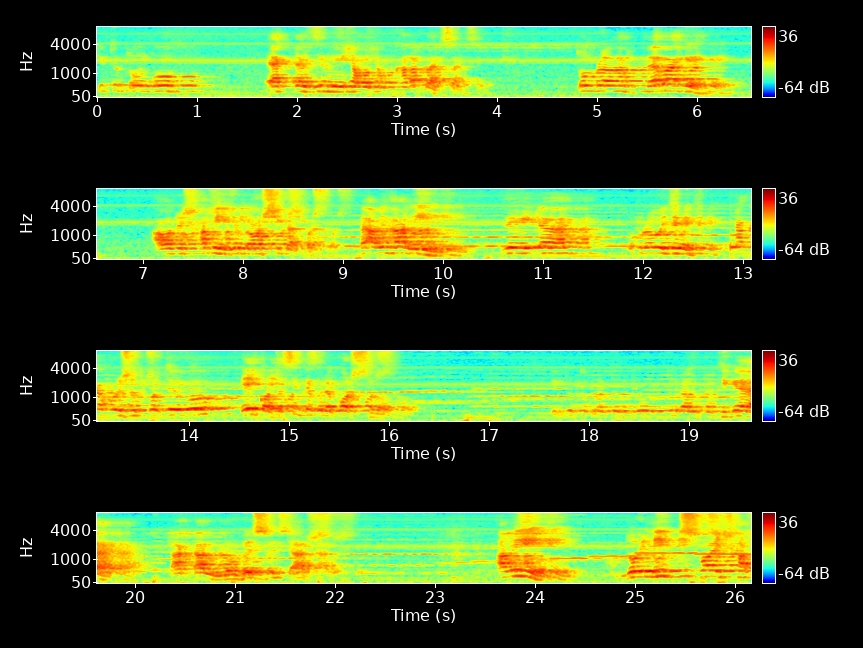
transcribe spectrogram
কিন্তু তোমাকে একটা জিনিস আমার আমার খারাপ লাগছে। তোমরা বেবাকে আমাদের স্বামী হিসেবে অস্বীকার করছ। হ্যাঁ, আমি জানি যে এটা তোমরা ওই যে টাকা পরিশোধ করতে হইব এই কথা চিন্তা করে করছ কিন্তু তোমরা তো দূর দূরান্ত থেকে টাকা লোভে সুইচে আসছো। আমি দৈনিক ছয়, সাত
